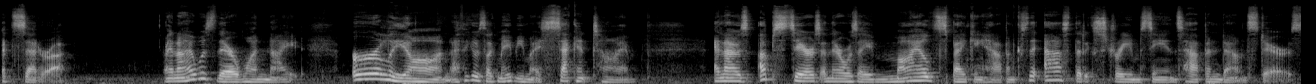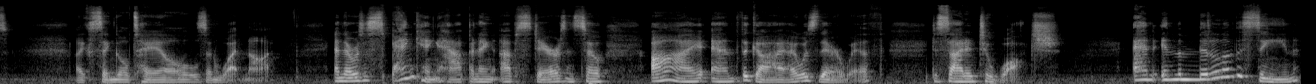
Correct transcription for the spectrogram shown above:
etc. And I was there one night early on. I think it was like maybe my second time. And I was upstairs and there was a mild spanking happen because they asked that extreme scenes happen downstairs, like single tails and whatnot and there was a spanking happening upstairs. And so I and the guy I was there with decided to watch. And in the middle of the scene,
